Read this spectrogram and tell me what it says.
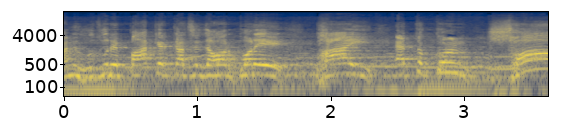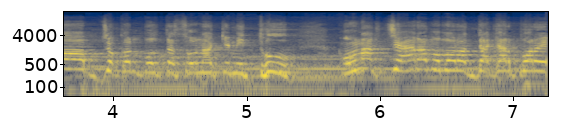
আমি হুজুরে পাকের কাছে যাওয়ার পরে, ভাই, এতক্ষণ সব যখন বলতেছে ওনাকে মিথ্যুক, ওনার চেহারা মোবারক দেখার পরে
